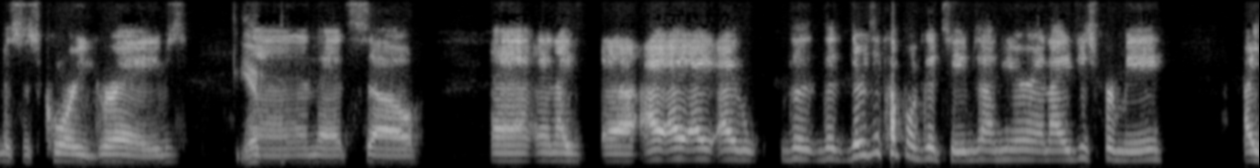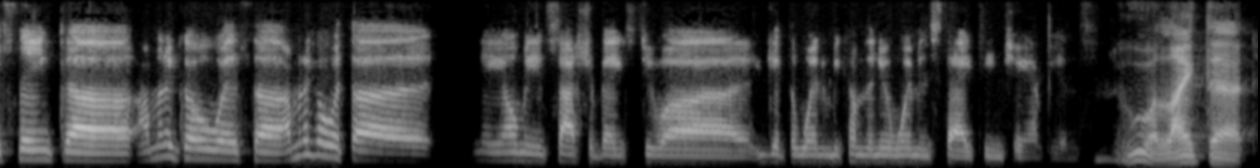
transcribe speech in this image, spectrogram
Mrs. Corey Graves Yep. and that's so. And, and I, uh, I, I, I, I the, the, there's a couple of good teams on here, and I just for me, I think uh, I'm gonna go with uh, I'm gonna go with uh, Naomi and Sasha Banks to uh, get the win and become the new women's tag team champions. Ooh, I like that.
